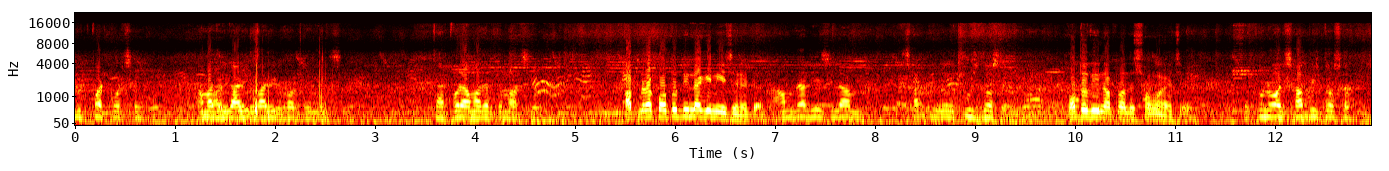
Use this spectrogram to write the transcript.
লুটপাট করছে। আমাদের গাড়ি বাড়ি ঘর ভেঙেছে। তারপরে আমাদেরকে মারছে। আপনারা কতদিন আগে নিয়েছেন এটা? আমরা নিয়েছিলাম একুশ দশে। কতদিন আপনাদের সময় আছে? কোনো ছাব্বিশ দশ ছাব্বিশ।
